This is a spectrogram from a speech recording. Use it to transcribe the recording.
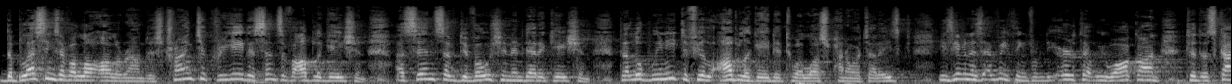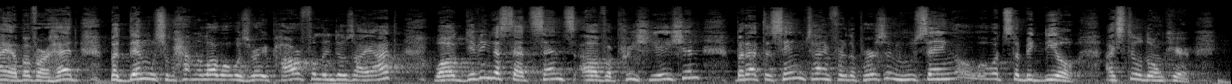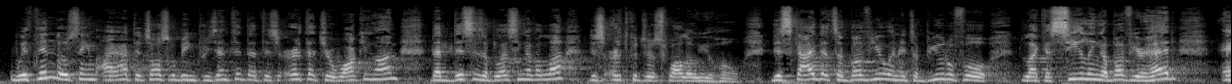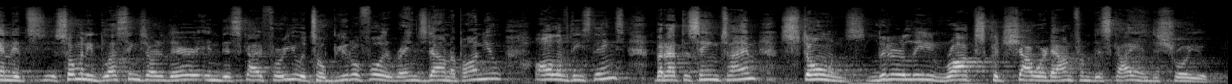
the blessings of Allah all around us, trying to create a sense of obligation, a sense of devotion and dedication. That look, we need to feel obligated to Allah subhanahu wa ta'ala. He's, he's given us everything from the earth that we walk on to the sky above our head. But then subhanAllah, what was very powerful in those ayat, while giving us that sense of appreciation, but at the same time for the person who's saying, oh, what's the big deal? I still don't care within those same ayat, it's also being presented that this earth that you're walking on, that this is a blessing of Allah, this earth could just swallow you whole. This sky that's above you, and it's a beautiful, like a ceiling above your head, and it's so many blessings are there in this sky for you. It's so beautiful, it rains down upon you, all of these things. But at the same time, stones, literally rocks could shower down from the sky and destroy you.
